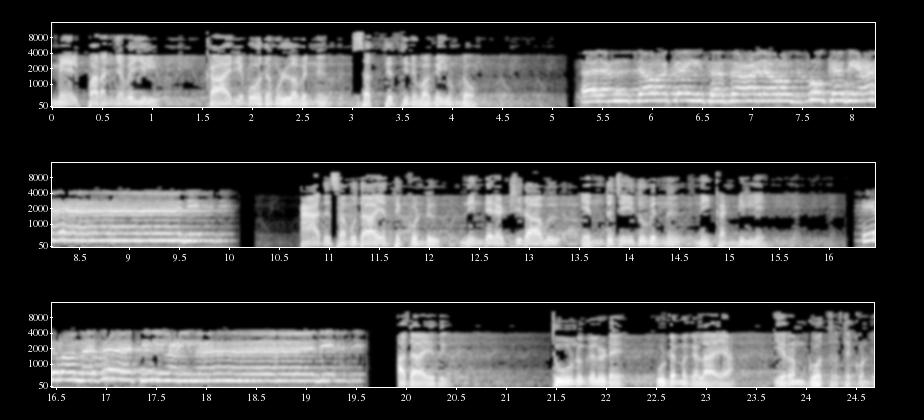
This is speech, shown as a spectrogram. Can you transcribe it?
മേൽ പറഞ്ഞവയിൽ കാര്യബോധമുള്ളവന് സത്യത്തിന് വകയുണ്ടോ? അലം ആദ് സമുദായത്തെക്കൊണ്ട് നിന്റെ രക്ഷിതാവ് എന്തു ചെയ്തുവെന്ന് നീ കണ്ടില്ലേ? അതായത് തൂണുകളുടെ ഉടമകളായ ഇറം ഗോത്രത്തെ കൊണ്ട്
